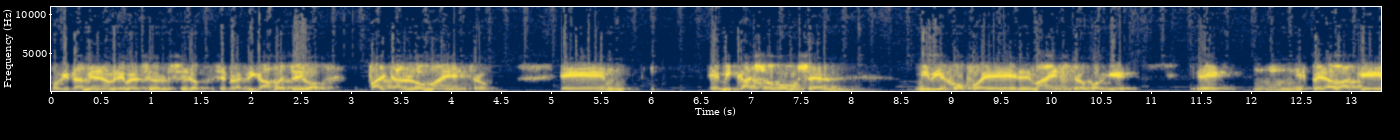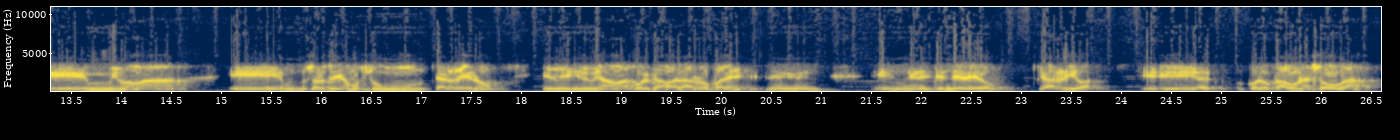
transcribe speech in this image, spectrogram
porque también en River se, se, lo- se practicaba, por eso digo, faltan los maestros. Eh, en mi caso, como ser, mi viejo fue el maestro, porque eh, esperaba que mi mamá, eh, nosotros teníamos un terreno, mi mamá colgaba la ropa en el, en- el tendedero, de arriba, eh, colocaba una soga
